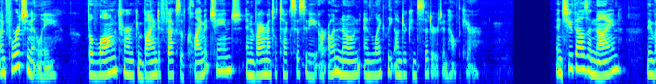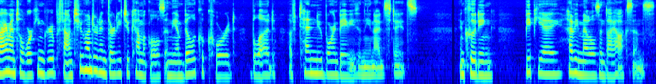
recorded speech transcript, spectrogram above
Unfortunately, the long term combined effects of climate change and environmental toxicity are unknown and likely underconsidered in healthcare. In 2009, the Environmental Working Group found 232 chemicals in the umbilical cord blood of 10 newborn babies in the United States, including BPA, heavy metals, and dioxins.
